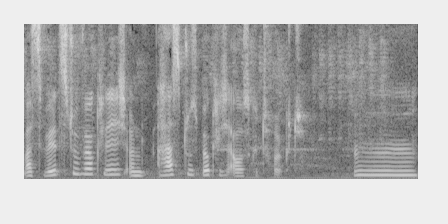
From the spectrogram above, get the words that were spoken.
Was willst du wirklich und hast du es wirklich ausgedrückt? Mmh.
